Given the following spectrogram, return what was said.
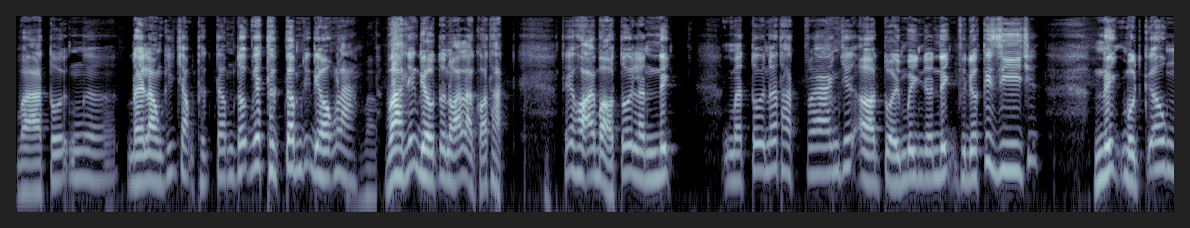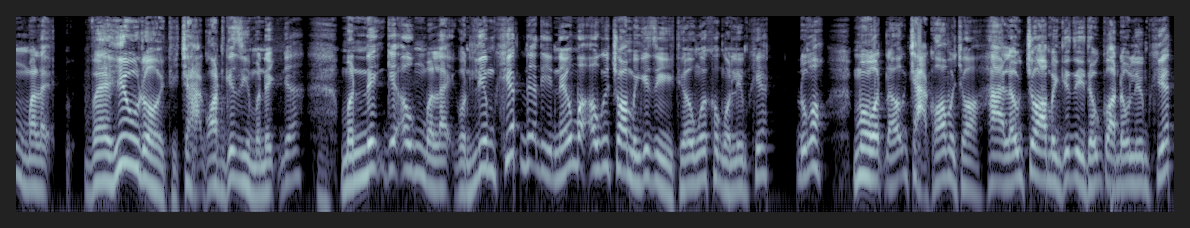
và tôi cũng ờ, đầy lòng kính trọng thực tâm tôi biết thực tâm những điều ông làm vâng. và những điều tôi nói là có thật thế họ bảo tôi là nịnh mà tôi nói thật với anh chứ ở tuổi mình rồi nịnh phải được cái gì chứ nịnh một cái ông mà lại về hưu rồi thì chả còn cái gì mà nịnh nữa ừ. mà nịnh cái ông mà lại còn liêm khiết nữa thì nếu mà ông ấy cho mình cái gì thì ông ấy không còn liêm khiết đúng không? Một là ông chả có mà cho hai là ông cho mình cái gì thì ông còn đâu liêm khiết.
